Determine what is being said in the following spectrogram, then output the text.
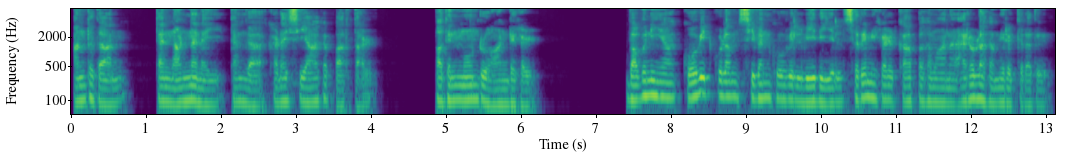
அன்றுதான் தன் அண்ணனை தங்கா கடைசியாக பார்த்தாள். பதிமூன்று ஆண்டுகள். வவுனியா கோவிட்குளம் சிவன் கோவில் வீதியில் சிறுமிகள் காப்பகமான அருளகம் இருக்கிறது.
